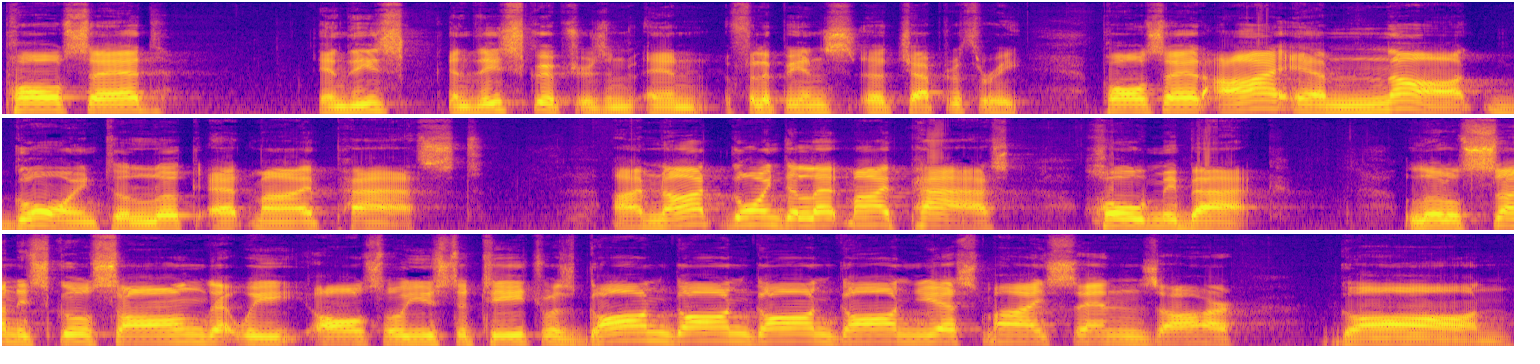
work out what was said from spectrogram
Paul said in these, in these scriptures in, in Philippians uh, chapter 3, Paul said, I am not going to look at my past. I'm not going to let my past hold me back. A little Sunday school song that we also used to teach was Gone, Gone, Gone, Gone. Yes, my sins are gone.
